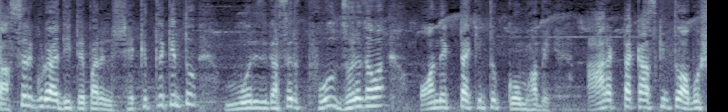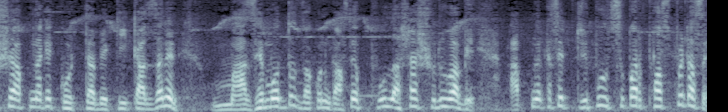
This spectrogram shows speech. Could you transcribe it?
গাছের গোড়ায় দিতে পারেন, সেক্ষেত্রে কিন্তু মরিচ গাছের ফুল ঝরে যাওয়া অনেকটা কিন্তু কম হবে। আর একটা কাজ কিন্তু অবশ্যই আপনাকে করতে হবে। কি কাজ জানেন? মাঝে মধ্যে যখন গাছে ফুল আসা শুরু হবে, আপনার কাছে ট্রিপল সুপার ফসফেট আছে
